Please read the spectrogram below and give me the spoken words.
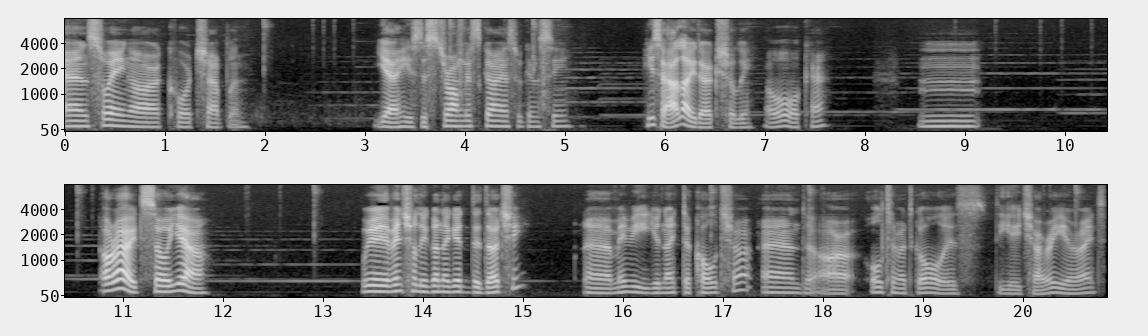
And swaying our court chaplain. Yeah, he's the strongest guy as we can see. He's allied actually. Oh, okay. Mm. Alright, so yeah. We're eventually gonna get the duchy. Uh, maybe unite the culture. And our ultimate goal is the HRE, right?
